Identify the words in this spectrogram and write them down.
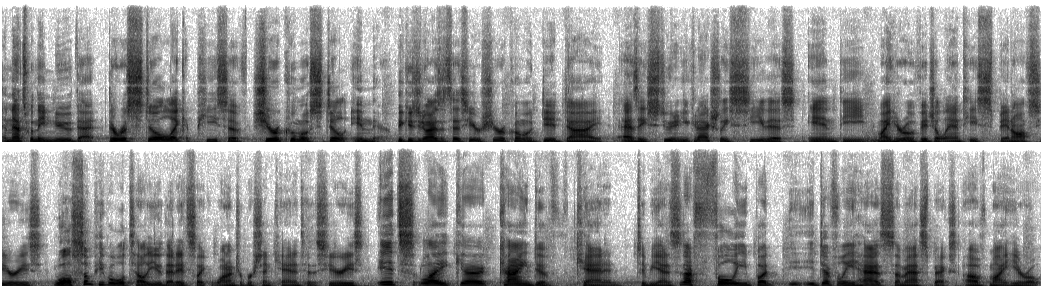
And that's when they knew that there was still like a piece of Shirakumo still in there. Because, you know, as it says here, Shirakumo did die as a student. You can actually see this in the My Hero Vigilante spin off series. While some people will tell you that it's like 100% canon to the series, it's like uh, kind of canon to be honest. It's not fully, but it definitely has some aspects of My Hero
